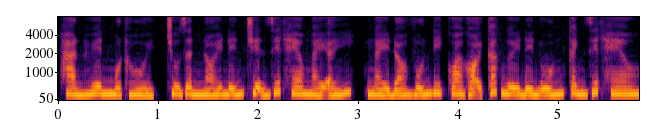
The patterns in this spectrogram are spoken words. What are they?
Hàn huyên một hồi, Chu dân nói đến chuyện giết heo ngày ấy, ngày đó vốn đi qua gọi các ngươi đến uống canh giết heo,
